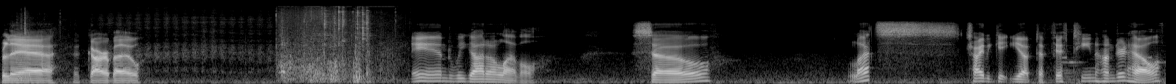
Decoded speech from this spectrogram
Blah, Garbo. And we got a level. So, let's try to get you up to 1500 health.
